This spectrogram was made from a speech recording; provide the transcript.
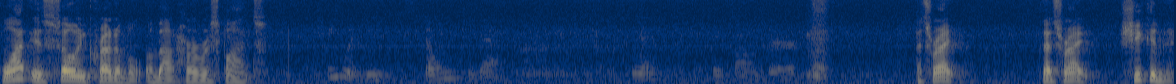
What is so incredible about her response? She would be stoned to death if they found her. That's right. That's right. She could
